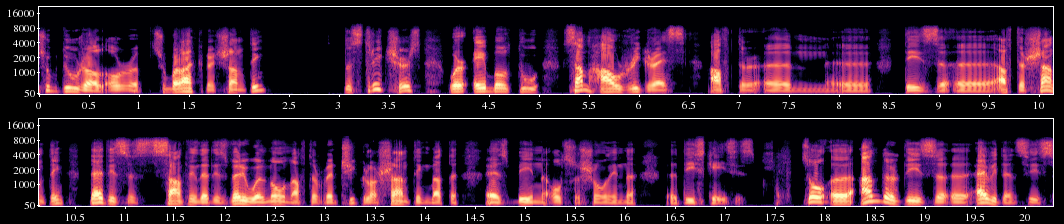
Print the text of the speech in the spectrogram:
subdural or subarachnoid shunting, the strictures were able to somehow regress after um, uh, uh, after shunting. That is uh, something that is very well known after ventricular shunting, but uh, has been also shown in these cases. So under these evidences,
